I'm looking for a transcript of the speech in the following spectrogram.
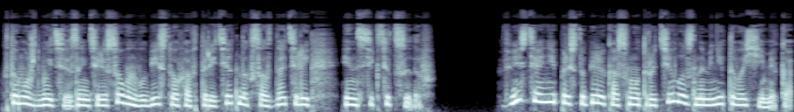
Кто может быть заинтересован в убийствах авторитетных создателей инсектицидов? Вместе они приступили к осмотру тела знаменитого химика.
